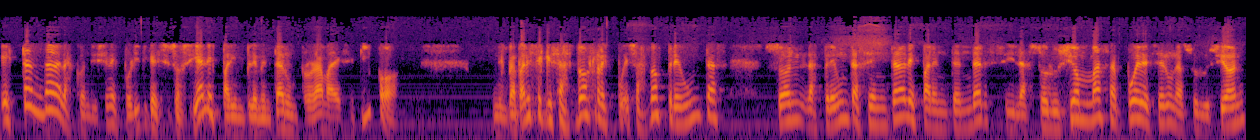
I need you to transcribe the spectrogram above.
¿están dadas las condiciones políticas y sociales para implementar un programa de ese tipo? Me parece que esas dos, esas dos preguntas son las preguntas centrales para entender si la solución masa puede ser una solución,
